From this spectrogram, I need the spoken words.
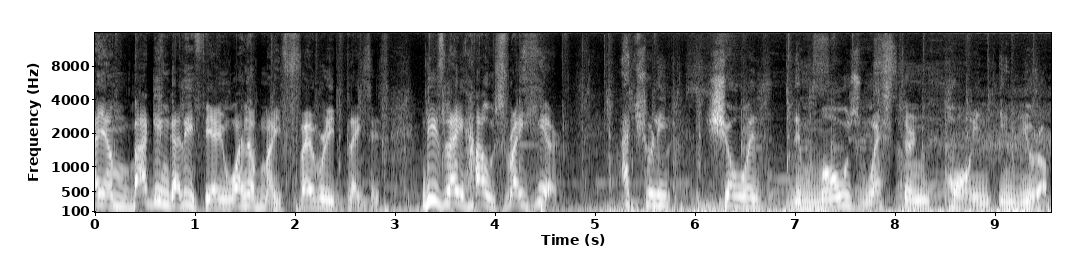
I am back in Galicia in one of my favorite places. This lighthouse right here actually shows the most western point in Europe.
